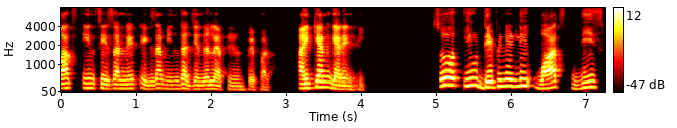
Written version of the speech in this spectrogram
marks in CSR net exam in the general aptitude paper. I can guarantee. So you definitely watch this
